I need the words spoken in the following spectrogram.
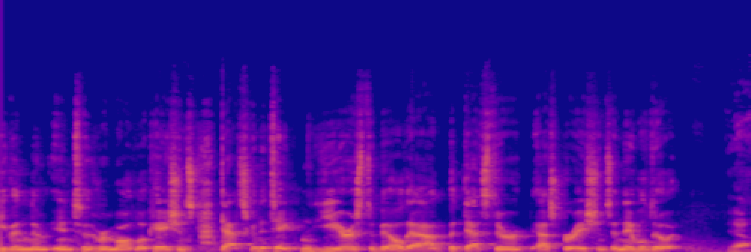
even into the remote locations. That's going to take years to build out, but that's their aspirations, and they will do it. Yeah.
